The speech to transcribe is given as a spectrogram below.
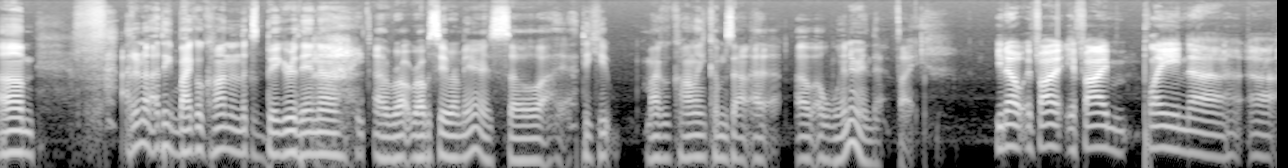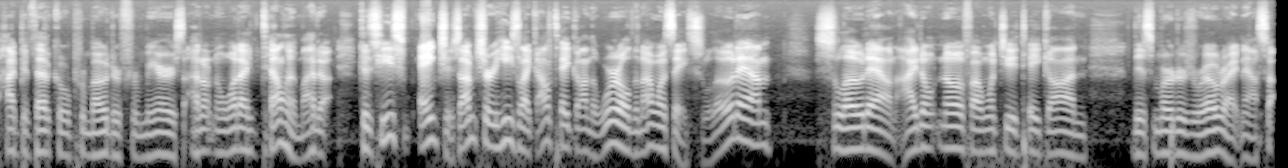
Um, I don't know. I think Michael Conlan looks bigger than uh, uh, Robert C. Ramirez, so I, I think he, Michael Conlan comes out a, a, a winner in that fight. You know, if I if I'm playing uh, uh, hypothetical promoter for Mears, I don't know what I tell him. I don't because he's anxious. I'm sure he's like, I'll take on the world, and I want to say, slow down, slow down. I don't know if I want you to take on this murder's row right now. So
